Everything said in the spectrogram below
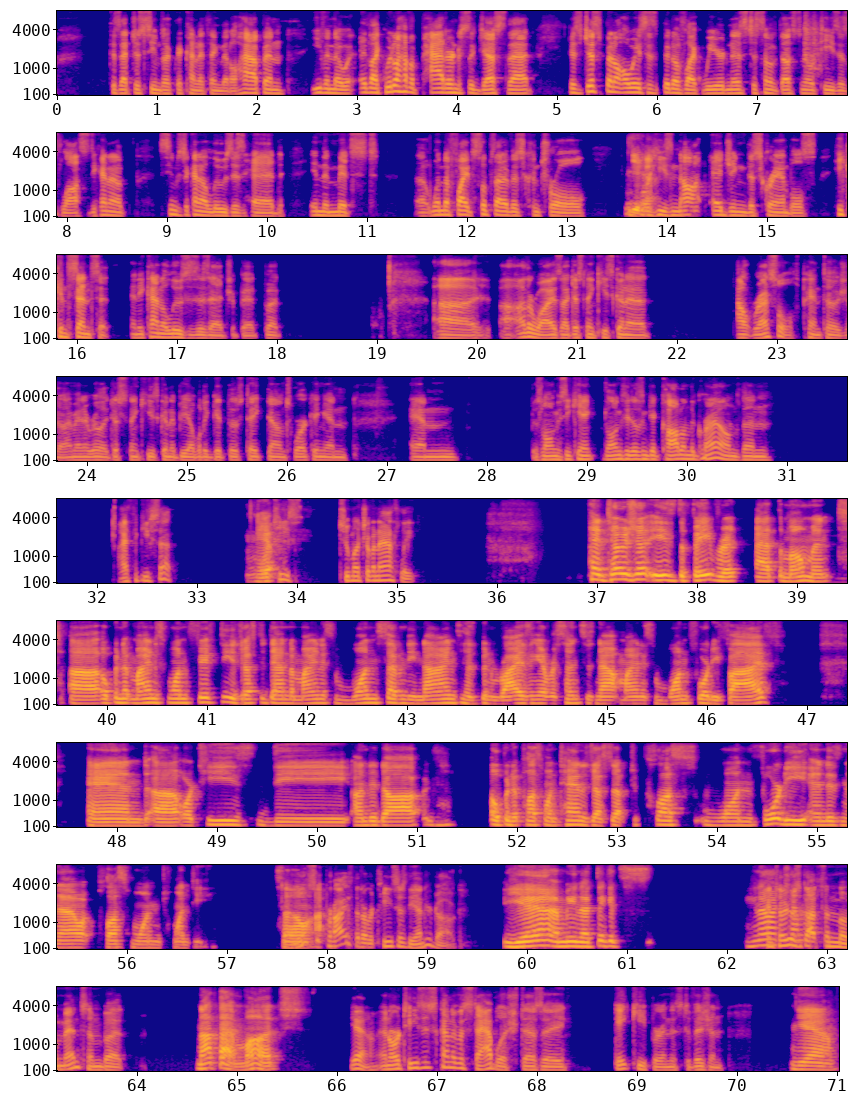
because that just seems like the kind of thing that'll happen. Even though it, like we don't have a pattern to suggest that. It's just been always this bit of like weirdness to some of Dustin Ortiz's losses. He kind of seems to kind of lose his head in the midst uh, when the fight slips out of his control. Yeah. Where he's not edging the scrambles, he can sense it and he kind of loses his edge a bit. But uh, otherwise, I just think he's going to out wrestle Pantoja. I mean, I really just think he's going to be able to get those takedowns working and and as long as he can't, as long as he doesn't get caught on the ground, then I think he's set. Yep. Ortiz, too much of an athlete. Pantoja is the favorite at the moment. Uh, opened at minus 150, adjusted down to minus 179. Has been rising ever since. Is now at minus 145. And uh, Ortiz, the underdog, opened at plus 110, adjusted up to plus 140, and is now at plus 120. So I'm surprised that Ortiz is the underdog. Yeah, I mean, I think it's you know, Pantoja's got some momentum, but not that much. Yeah, and Ortiz is kind of established as a gatekeeper in this division. Yeah,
